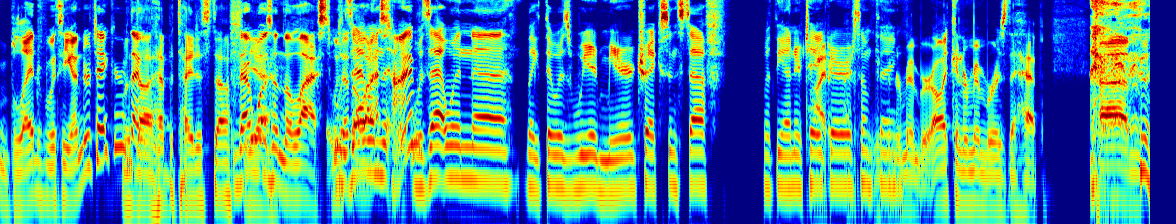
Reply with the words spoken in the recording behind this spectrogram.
bled with the Undertaker. with that the hepatitis stuff. that Yeah. wasn't the last. Was, that, the when last time? Was that when uh, like there was weird mirror tricks and stuff with the I don't- I Undertaker don't or even something? remember. All I can remember is the hep. Um,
